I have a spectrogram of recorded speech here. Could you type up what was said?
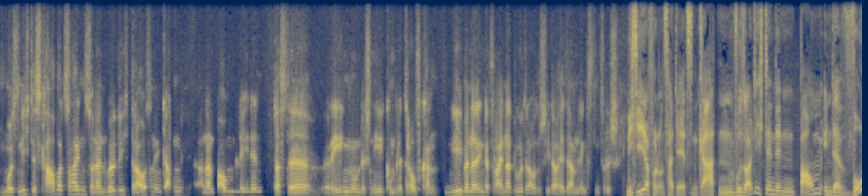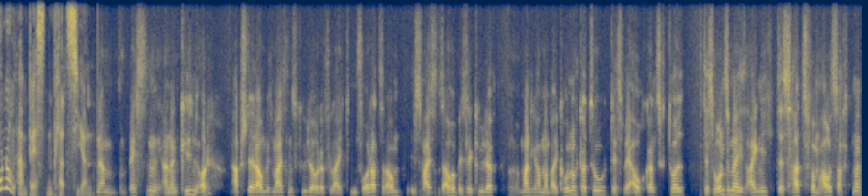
Muss nicht das Carport sein, sondern wirklich draußen im Garten an einen Baum lehnen, dass der Regen und der Schnee komplett drauf kann. Wie wenn er in der freien Natur draußen steht, da hält er am längsten frisch. Nicht jeder von uns hat ja jetzt einen Garten. Wo sollte ich denn den Baum in der Wohnung am besten platzieren? Am besten an einem kühlen Ort. Abstellraum ist meistens kühler oder vielleicht ein Vorratsraum ist meistens auch ein bisschen kühler. Manche haben einen Balkon noch dazu, das wäre auch ganz toll. Das Wohnzimmer ist eigentlich das Herz vom Haus, sagt man,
